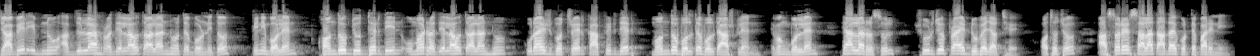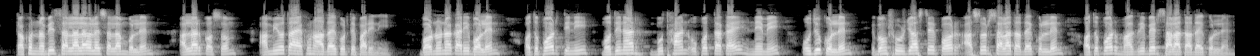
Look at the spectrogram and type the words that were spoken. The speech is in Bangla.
জাবির ইবনু আবদুল্লাহ রদিয়াল্লাহ তাল্লাহ্ন হতে বর্ণিত। তিনি বলেন, খন্দক যুদ্ধের দিন উমর রদিয়াল্লাহ তাল্লাহ্ন কুরাইশ গোত্রের কাফিরদের মন্দ বলতে বলতে আসলেন এবং বললেন, হে আল্লাহ রসুল, সূর্য প্রায় ডুবে যাচ্ছে, অথচ আসরের সালাত আদায় করতে পারিনি। তখন নবী সাল্লাহ সাল্লাম বললেন, আল্লাহর কসম, আমিও তা এখন আদায় করতে পারিনি। বর্ণনাকারী বলেন, অতপর তিনি মদিনার বুথান উপত্যকায় নেমে উজু করলেন এবং সূর্যাস্তের পর আসর সালাত আদায় করলেন অতপর মাগরিবের সালাত আদায় করলেন।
